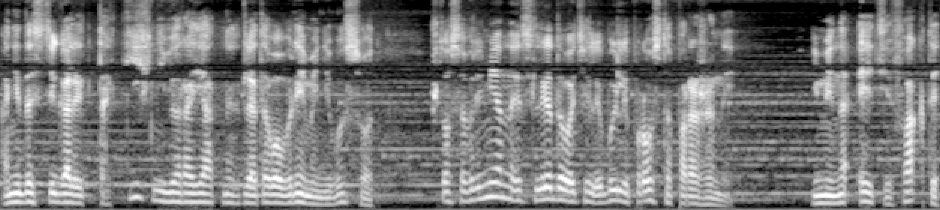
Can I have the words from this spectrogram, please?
они достигали таких невероятных для того времени высот, что современные исследователи были просто поражены. Именно эти факты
